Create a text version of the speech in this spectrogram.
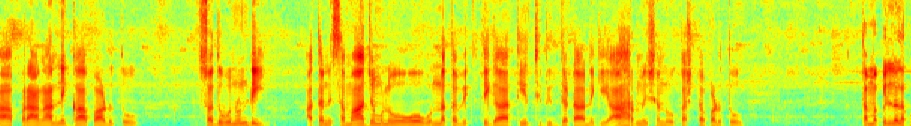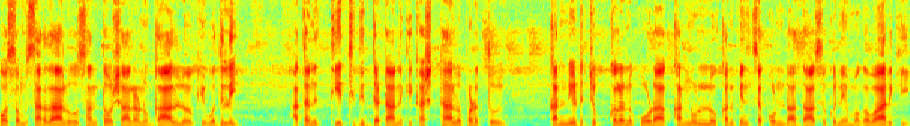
ఆ ప్రాణాన్ని కాపాడుతూ చదువు నుండి అతని సమాజంలో ఓ ఉన్నత వ్యక్తిగా తీర్చిదిద్దటానికి ఆహర్నిశను కష్టపడుతూ తమ పిల్లల కోసం సరదాలు సంతోషాలను గాల్లోకి వదిలి అతన్ని తీర్చిదిద్దటానికి కష్టాలు పడుతూ కన్నీటి చుక్కలను కూడా కన్నుల్లో కనిపించకుండా దాచుకునే మగవారికి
